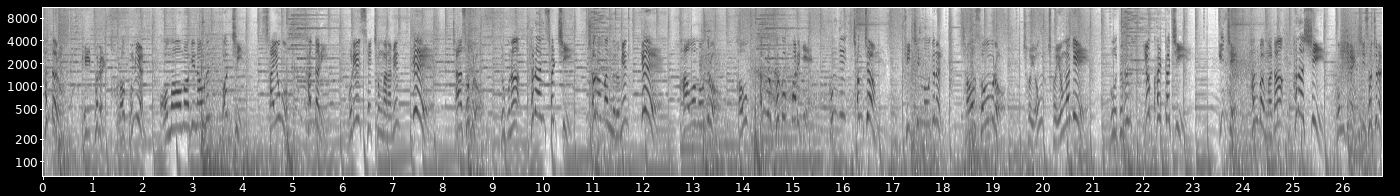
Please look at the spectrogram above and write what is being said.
한 달 후 필터를 털어보면 어마어마하게 나오는 먼지. 사용 후 간단히 물에 세척만 하면 끝. 자석으로 누구나 편한 설치. 저런만 누르면 끝. 파워 모드로 더욱 강력하고 빠르게 공기 청정. 뒤침 모드는 저소음으로 조용조용하게 모드는 역할까지 이제 방방마다 하나씩 공기를 씻어주는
